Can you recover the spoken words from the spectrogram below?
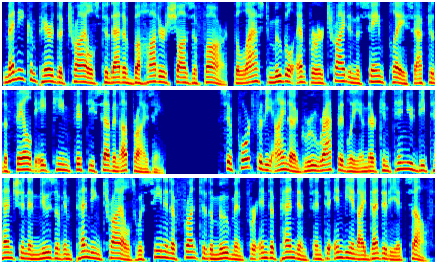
Many compared the trials to that of Bahadur Shah Zafar, the last Mughal emperor tried in the same place after the failed 1857 uprising. Support for the INA grew rapidly and their continued detention and news of impending trials was seen an affront to the movement for independence and to Indian identity itself.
